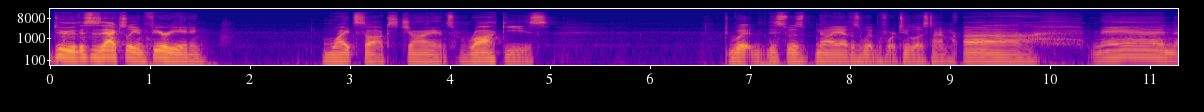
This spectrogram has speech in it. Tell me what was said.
Dude, this is actually infuriating. White Sox, Giants, Rockies. What this was no, yeah, this was way before Tulo's time. Uh man.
